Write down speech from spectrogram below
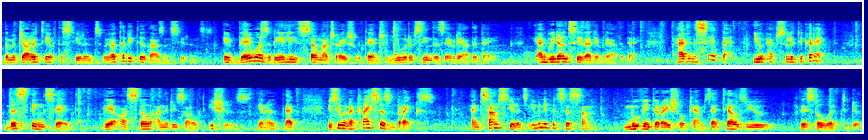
the majority of the students, we got 32,000 students. If there was really so much racial tension, you would have seen this every other day. And we don't see that every other day. Having said that, you're absolutely correct. This thing said, there are still unresolved issues. You know, that you see when a crisis breaks, and some students, even if it's just some, move into racial camps, that tells you there's still work to do.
